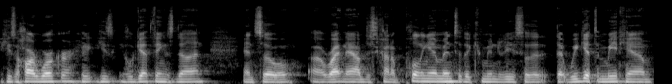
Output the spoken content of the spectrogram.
he's a hard worker. He, he'll get things done. And so uh, right now, I'm just kind of pulling him into the community so that, that we get to meet him.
